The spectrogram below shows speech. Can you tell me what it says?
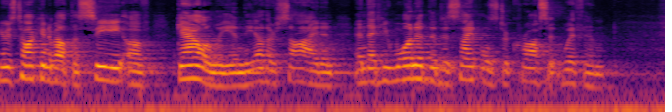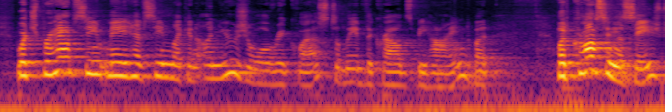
He was talking about the Sea of Galilee and the other side, and, and that he wanted the disciples to cross it with him which perhaps may have seemed like an unusual request to leave the crowds behind, but, but crossing the sea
